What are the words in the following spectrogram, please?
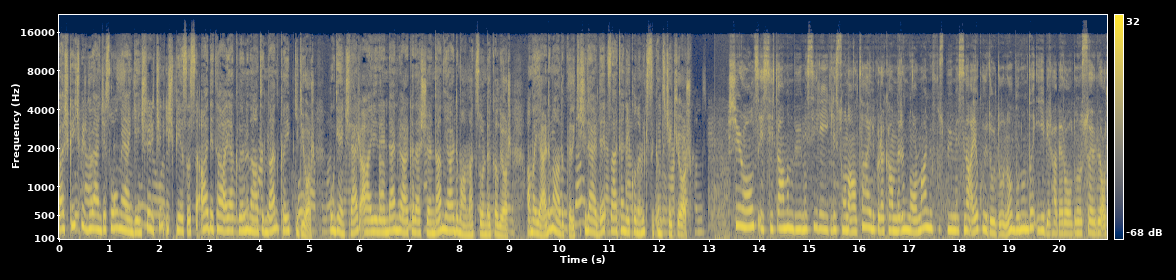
Başka hiçbir güvencesi olmayan gençler için iş piyasası adeta ayaklarının altından kayıp gidiyor. Bu gençler ailelerinden ve arkadaşlarından yardım almak zorunda kalıyor. Ama yardım aldıkları kişiler de zaten ekonomik sıkıntı çekiyor. Shearholz istihdamın büyümesiyle ilgili son 6 aylık rakamların normal nüfus büyümesine ayak uydurduğunu, bunun da iyi bir haber olduğunu söylüyor.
